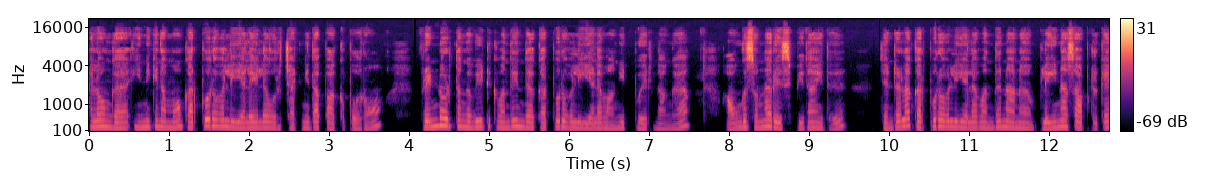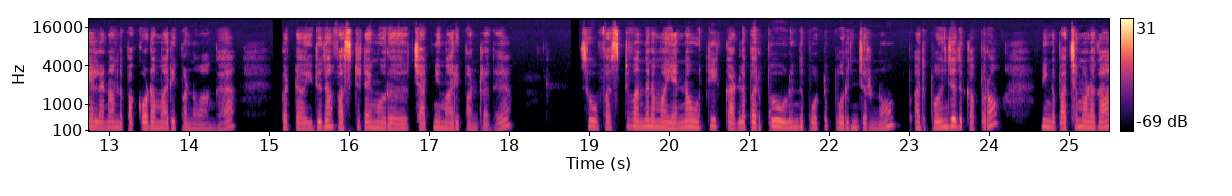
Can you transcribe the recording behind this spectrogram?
ஹலோங்க. இன்னைக்கு நம்ம கற்பூரவள்ளி இலையில ஒரு சட்னி தான் பார்க்க போறோம். ஃப்ரெண்ட் ஒருத்தங்க வீட்டுக்கு வந்து இந்த கற்பூரவள்ளி இலை வாங்கிட்டு போயிருந்தாங்க. அவங்க சொன்ன ரெசிபி தான் இது. ஜென்ரலாக கற்பூரவள்ளி இலை வந்து நான் பிளெயினாக சாப்பிட்ருக்கேன் இல்லைன்னா அந்த பக்கோடா மாதிரி பண்ணுவாங்க. பட் இதுதான் ஃபஸ்ட்டு டைம் ஒரு சட்னி மாதிரி பண்ணுறது ஸோ ஃபர்ஸ்ட்டு வந்து நம்ம எண்ணெய் ஊற்றி கடலைப்பருப்பு, உளுந்து போட்டு பொரிஞ்சிடணும் அது பொரிஞ்சதுக்கப்புறம் நீங்கள் பச்சை மிளகா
